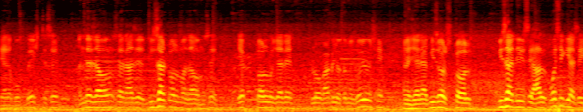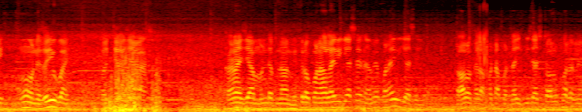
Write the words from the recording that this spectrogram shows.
જ્યારે બહુ બેસ્ટ છે. અંદર જવાનું છે અને આજે બીજા ટોલમાં જવાનું છે. એક ટોલનું જ્યારે બ્લોક આગલો તમે જોયો છે, અને જ્યારે આ બીજો સ્ટોલ બીજા દિવસે હાલ પહોંચી ગયા છે, હું અને જયુભાઈ, તો અત્યારે જ્યાં ઘણા જ્યાં મંડપના મિત્રો પણ હાલ આવી ગયા છે ને અમે પણ આવી ગયા છીએ. તો હાલો પહેલાં ફટાફટ જઈ બીજા સ્ટોલ ઉપર અને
